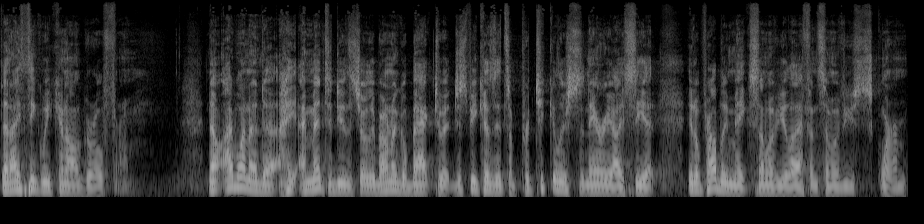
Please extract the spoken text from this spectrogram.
that I think we can all grow from. Now, I wanted to, I, meant to do this earlier, but I want to go back to it just because it's a particular scenario. I see it. It'll probably make some of you laugh and some of you squirm.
